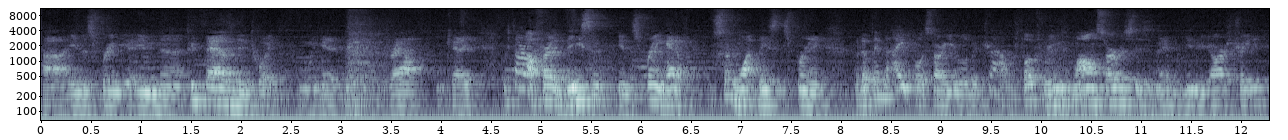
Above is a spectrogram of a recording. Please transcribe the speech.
Uh, in the spring, in uh, 2012, when we had the drought, okay, we started off fairly decent in the spring, had a somewhat decent spring, but up into April it started getting a little bit dry. When folks were using lawn services and they were getting their yards treated,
